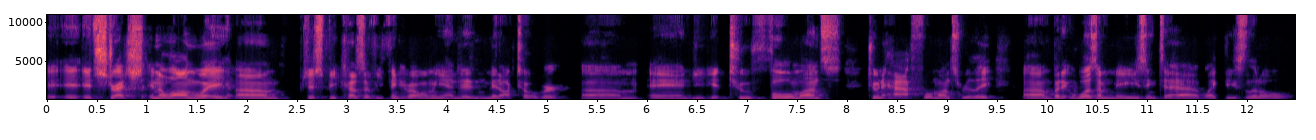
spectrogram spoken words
it, it stretched in a long way, um, just because of you think about when we ended in mid October, um, and you get two full months, two and a half full months, really. Um, but it was amazing to have like these little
